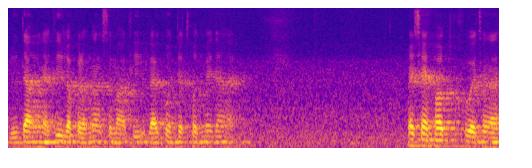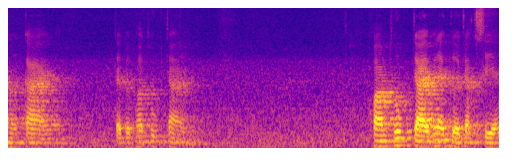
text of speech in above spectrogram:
หรือดังขณะที่เรากำลังนั่งสมาธิหลายคนจะทนไม่ได้ ไม่ใช่เพราะเวทนาทางกายนะแต่เป็นเพราะทุกข์ใจ ความทุกข์ใจไม่ได้เกิดจากเสียง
